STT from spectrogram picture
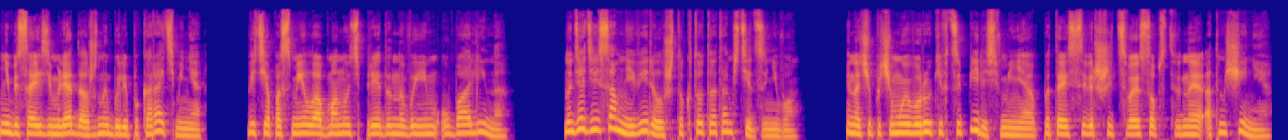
Небеса и земля должны были покарать меня. Ведь я посмела обмануть преданного им Убаалина. Но дядя и сам не верил, что кто-то отомстит за него. Иначе почему его руки вцепились в меня, пытаясь совершить свое собственное отмщение?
